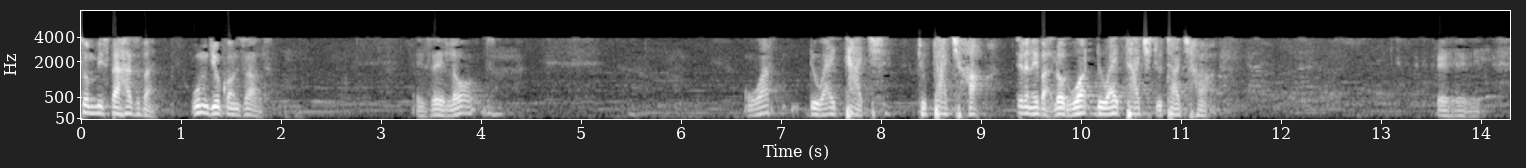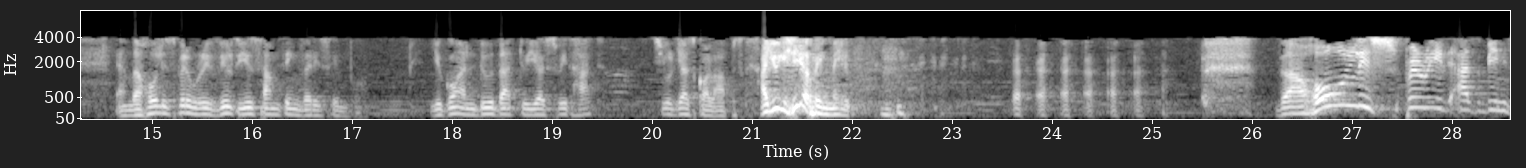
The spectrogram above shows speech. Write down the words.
so, Mr. Husband, whom do you consult? He say, Lord, what do I touch to touch her? Tell the neighbor, Lord, what do I touch to touch her? and the Holy Spirit will reveal to you something very simple. You go and do that to your sweetheart, she will just collapse. Are you hearing me? the Holy Spirit has been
